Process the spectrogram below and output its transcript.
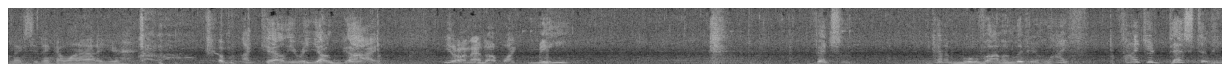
What makes you think I want out of here? Come on, Cal, you're a young guy. You don't end up like me. Eventually, you gotta move on and live your life. Find your destiny.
